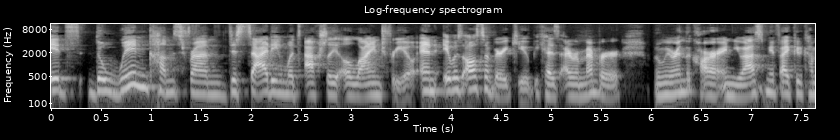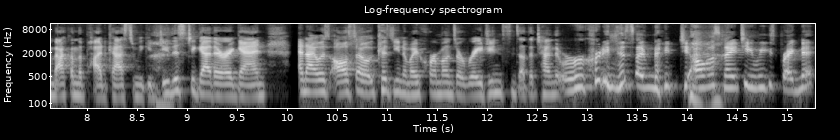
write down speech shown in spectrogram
it's the win comes from deciding what's actually aligned for you. And it was also very cute because I remember when we were in the car and you asked me if I could come back on the podcast and we could do this together again. And I was also, because, you know, my hormones are raging since at the time that we're recording this, I'm 19, almost 19 weeks pregnant.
